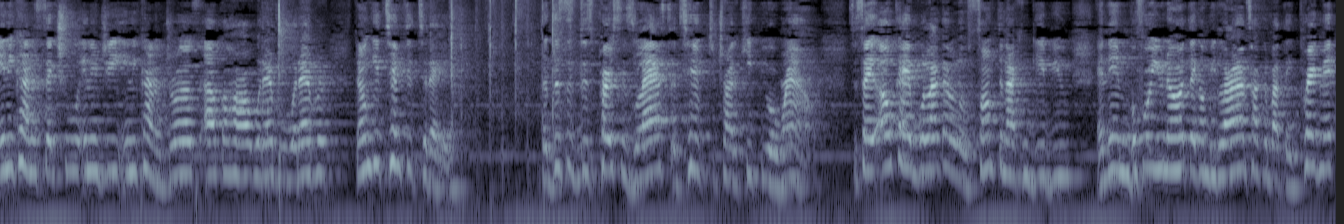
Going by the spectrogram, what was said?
any kind of sexual energy, any kind of drugs, alcohol, whatever, whatever. Don't get tempted today. Because this is this person's last attempt to try to keep you around. To say, okay, well, I got a little something I can give you. And then before you know it, they're going to be lying, talking about they're pregnant.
